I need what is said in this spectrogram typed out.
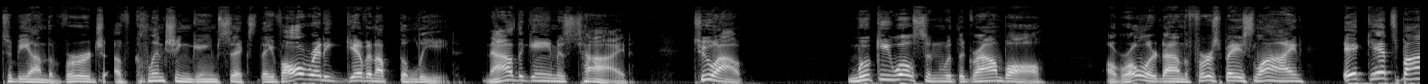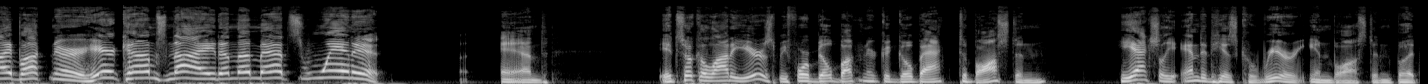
to be on the verge of clinching game six. They've already given up the lead. Now the game is tied. Two out. Mookie Wilson with the ground ball, a roller down the first base line. It gets by Buckner. Here comes Knight, and the Mets win it. And it took a lot of years before Bill Buckner could go back to Boston. He actually ended his career in Boston, but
